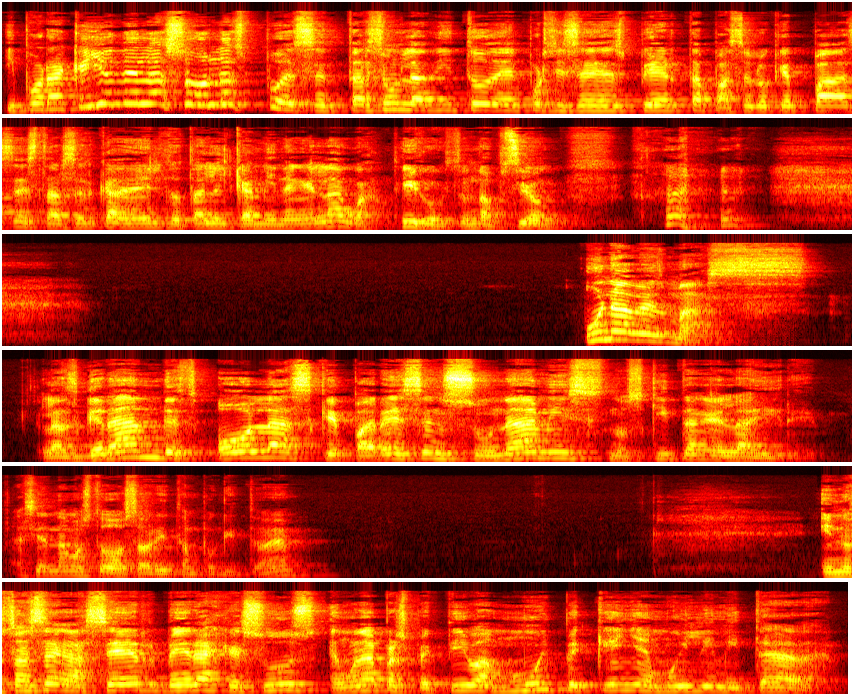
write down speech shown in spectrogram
Y por aquello de las olas, pues sentarse a un ladito de él por si se despierta, pase lo que pase, estar cerca de él, total, él camina en el agua. Digo, es una opción. una vez más, las grandes olas que parecen tsunamis nos quitan el aire. Así andamos todos ahorita un poquito, ¿eh? Y nos hacen hacer ver a Jesús en una perspectiva muy pequeña, muy limitada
